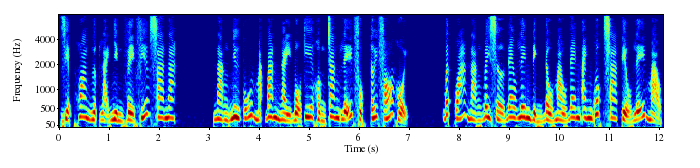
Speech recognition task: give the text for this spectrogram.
Diệp Hoa ngược lại nhìn về phía Sana. Nàng như cũ mặc ban ngày bộ kia hồng trang lễ phục tới phó hội. Bất quá nàng bây giờ đeo lên đỉnh đầu màu đen anh quốc xa tiểu lễ mạo.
